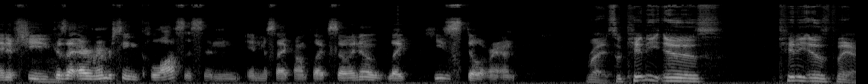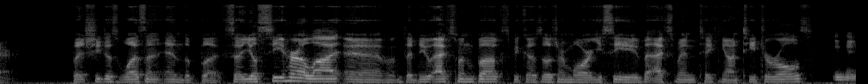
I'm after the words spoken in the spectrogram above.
And if she, because I, I remember seeing Colossus in in Messiah Complex, so I know like he's still around. Right. So Kitty is Kitty is there, but she just wasn't in the book. So you'll see her a lot in the new X Men books because those are more you see the X Men taking on teacher roles, hmm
